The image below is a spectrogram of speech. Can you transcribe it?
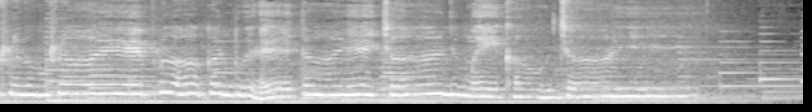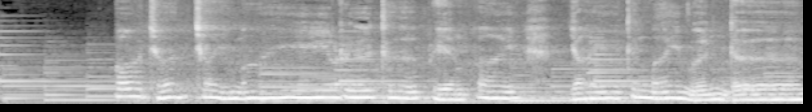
เกินเครื่องไรเพราะกันด้วยเหตุใดฉันยังไม่เข้าใจเพราะฉันใช่ไหม หรือเธอเปลี่ยนไป ใหญ่ถึงไม่เหมือนเดิม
